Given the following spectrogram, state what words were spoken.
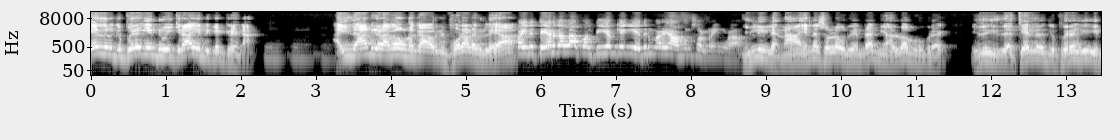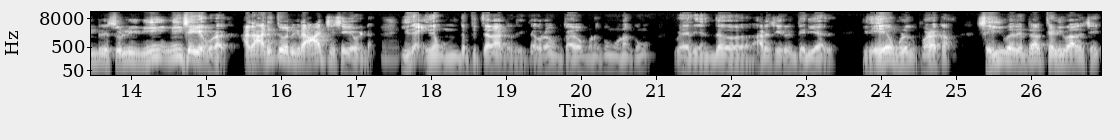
தேர்தலுக்கு பிறகு என்று வைக்கிறாய் என்று கேட்கிறேன் நான். ஐந்து ஆண்டுகளாக உனக்கு அவர்கள் போராடவில்லையா? அப்ப இது தேர்தலா அப்போ டிஎம்கேக்கு எதிர்மறையா ஆகும்னு சொல்றீங்களா? இல்லை இல்லை. நான் என்ன சொல்ல வருகிறேன் என்றால் நீ அல்வா கொடுக்குறாய். இது இது தேர்தலுக்கு பிறகு என்று சொல்லி நீ நீ செய்யக்கூடாது. அதை அடுத்து வருகிற ஆட்சி செய்ய வேண்டும். இதை இதை உன் இந்த பித்தலாட்டத்தை தவிர உன் தகப்பனுக்கும் உனக்கும் வேறு எந்த அரசியலும் தெரியாது. இதே உங்களுக்கு பழக்கம். செய்வதென்றால் தெளிவாக செய்.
